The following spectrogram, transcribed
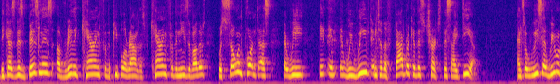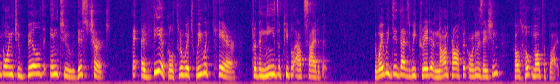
because this business of really caring for the people around us, caring for the needs of others, was so important to us that we, it, it, it, we weaved into the fabric of this church this idea. And so we said we were going to build into this church a, a vehicle through which we would care for the needs of people outside of it. The way we did that is we created a nonprofit organization called Hope Multiplied,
